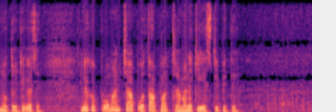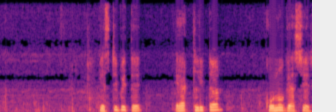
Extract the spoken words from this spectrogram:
মতোই, ঠিক আছে? লেখো, প্রমাণ চাপ ও তাপমাত্রা মানে কি এসটিপিতে এসটিপিতে এক লিটার কোনো গ্যাসের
